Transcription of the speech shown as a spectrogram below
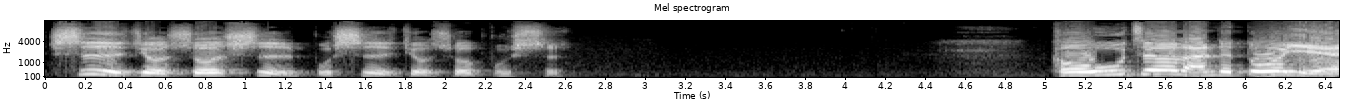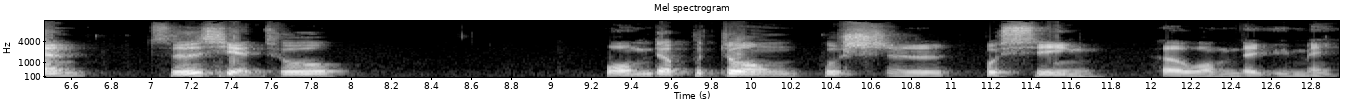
是就说是，不是就说不是。口无遮拦的多言，只显出我们的不忠、不实、不信和我们的愚昧。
